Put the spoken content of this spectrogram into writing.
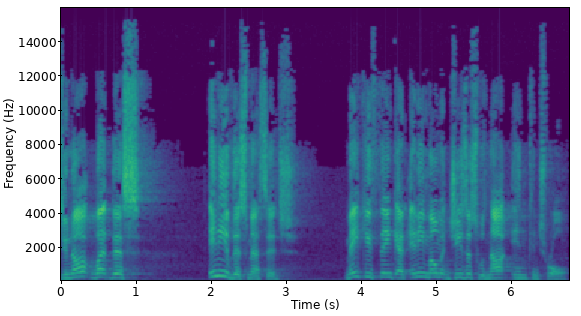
do not let this, any of this message, make you think at any moment Jesus was not in control.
